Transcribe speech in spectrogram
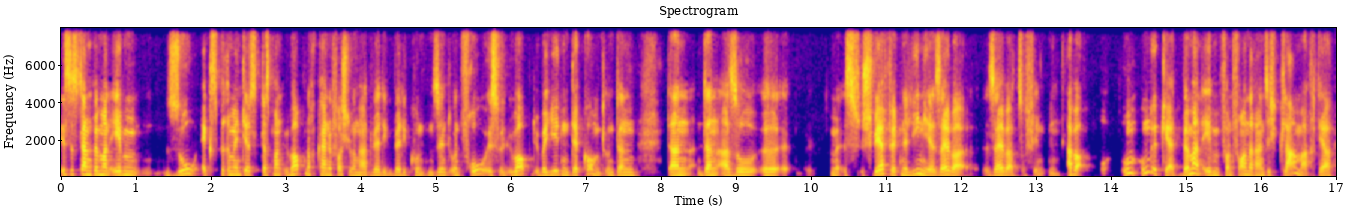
ist es dann, wenn man eben so experimentiert, dass man überhaupt noch keine Vorstellung hat, wer die, wer die Kunden sind und froh ist überhaupt über jeden, der kommt und dann, dann, dann also äh, es schwerfällt, eine Linie selber, selber zu finden. Aber um, umgekehrt, wenn man eben von vornherein sich klar macht, ja,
